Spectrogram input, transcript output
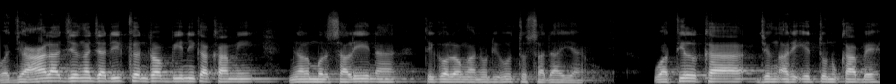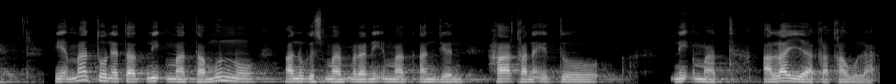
waja'ala jeung ngajadikeun rabbini ka kami minal mursalina ti golongan diutus sadaya. Wa tilka jeung ari itu nu kabeh nikmatun eta nikmat tamunnu anu geus nikmat anjeun ha kana itu nikmat alayya ka kaula.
